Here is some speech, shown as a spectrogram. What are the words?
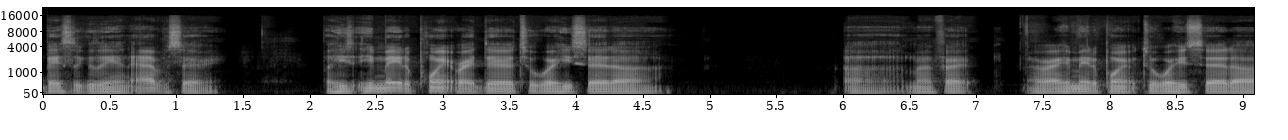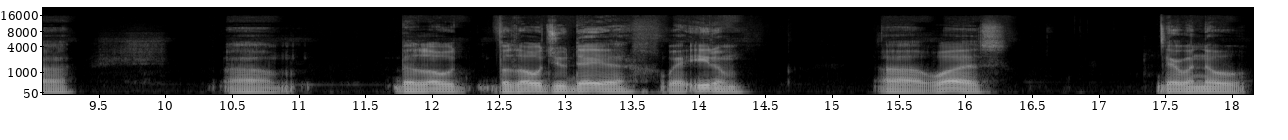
basically an adversary. But he he made a point right there to where he said, uh, uh, matter of fact, all right, he made a point to where he said, uh, um, below below Judea, where Edom uh, was, there were no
